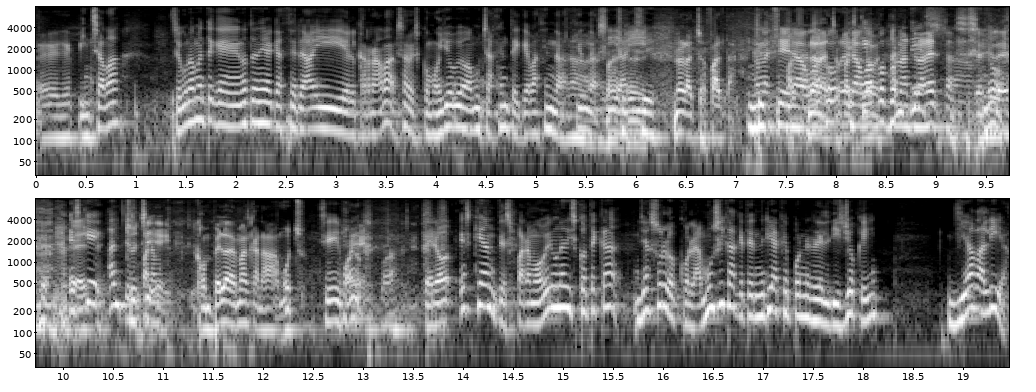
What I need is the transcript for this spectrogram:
eh, pinchaba, seguramente que no tendría que hacer ahí el carnaval, ¿sabes? Como yo veo a mucha gente que va haciendo, haciendo así. bueno, ahí. sí. No le ha hecho falta. No le ha hecho Sí, era. No guapo, era guapo por naturaleza. No, es que antes Chuchi, para- con pelo además ganaba mucho. Sí, bueno. Pero es que antes, para mover una discoteca, ya solo con la música que tendría que poner el disjockey, ya valía.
